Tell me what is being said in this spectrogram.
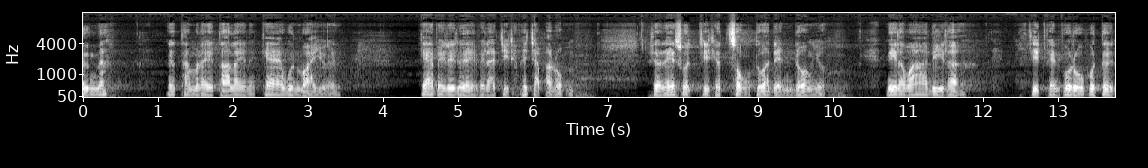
ดึงนะทำอะไรต่ออะไรนะแก้วุ่นวายอยู่นะแก้ไปเรื่อยๆ เวลาจิตไปจับอารมณ์จนในสุดจิตก็ส่งตัวเด่นดวงอยู่ นี่แหละว่าดีแล้วจิตเป็นผู้รู้ผู้ตื่น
